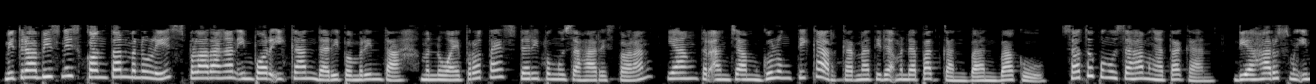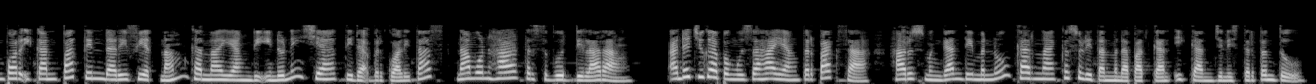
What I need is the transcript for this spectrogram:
Mitra bisnis Kontan menulis pelarangan impor ikan dari pemerintah menuai protes dari pengusaha restoran yang terancam gulung tikar karena tidak mendapatkan bahan baku. Satu pengusaha mengatakan dia harus mengimpor ikan patin dari Vietnam karena yang di Indonesia tidak berkualitas, namun hal tersebut dilarang. Ada juga pengusaha yang terpaksa harus mengganti menu karena kesulitan mendapatkan ikan jenis tertentu.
